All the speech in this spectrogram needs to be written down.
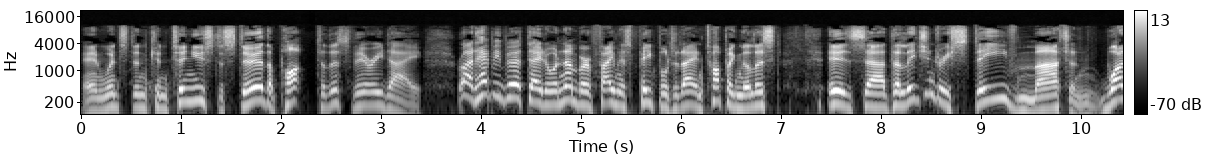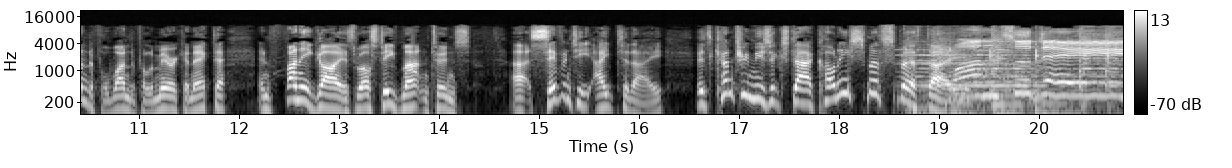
And Winston continues to stir the pot to this very day. Right, happy birthday to a number of famous people today, and topping the list is uh, the legendary Steve Martin. Wonderful, wonderful American actor and funny guy as well. Steve Martin turns uh, 78 today. It's country music star Connie Smith's birthday. Once a day.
